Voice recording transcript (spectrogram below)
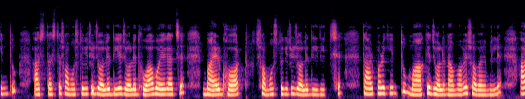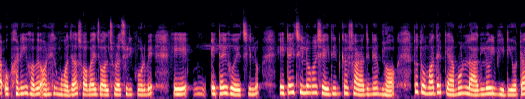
কিন্তু আস্তে আস্তে সমস্ত কিছু জলে দিয়ে জলে ধোয়া হয়ে গেছে। মায়ের ঘট সমস্ত কিছু জলে দিয়ে দিচ্ছে। তারপরে কিন্তু মাকে জলে নামাবে সবাই মিলে। আর ওখানেই হবে অনেক মজা। সবাই জল ছোড়াছুড়ি করবে। এ এটাই হয়েছিল। এটাই ছিল আমার সেই দিনকার সারাদিনের ব্লগ তো তোমাদের কেমন লাগল এই ভিডিওটা?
